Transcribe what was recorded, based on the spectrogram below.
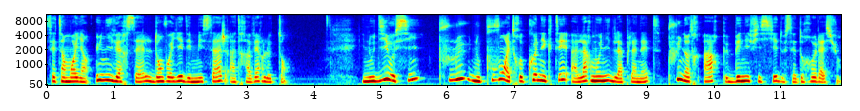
c'est un moyen universel d'envoyer des messages à travers le temps. Il nous dit aussi, plus nous pouvons être connectés à l'harmonie de la planète, plus notre art peut bénéficier de cette relation.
